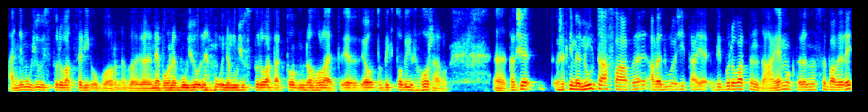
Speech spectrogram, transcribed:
ale nemůžu vystudovat celý obor, nebo, nebo nemůžu, nemůžu, studovat takto mnoho let. Jo, to bych to bych zhořel. Eh, takže řekněme nultá fáze, ale důležitá je vybudovat ten zájem, o které jsme se bavili.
